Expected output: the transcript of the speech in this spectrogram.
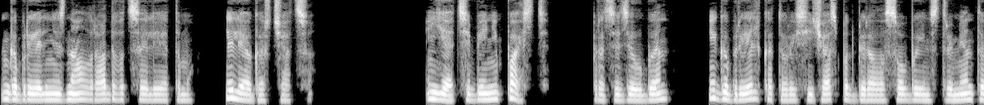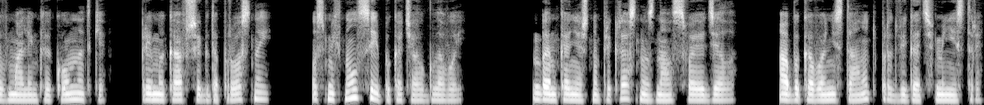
Габриэль не знал, радоваться ли этому или огорчаться. «Я тебе не пасть», — процедил Бен, и Габриэль, который сейчас подбирал особые инструменты в маленькой комнатке, примыкавшей к допросной, усмехнулся и покачал головой. Бен, конечно, прекрасно знал свое дело, а бы кого не станут продвигать в министры,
